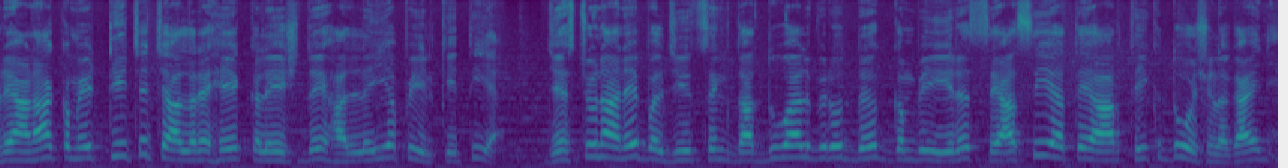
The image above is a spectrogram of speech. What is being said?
ਹਰਿਆਣਾ ਕਮੇਟੀ 'ਚ ਚੱਲ ਰਹੇ ਕਲੇਸ਼ ਦੇ ਹੱਲ ਲਈ ਅਪੀਲ ਕੀਤੀ ਹੈ। ਜਿਸ 'ਚ ਉਹਨਾਂ ਨੇ ਬਲਜੀਤ ਸਿੰਘ ਦਾਦੂਵਾਲ ਵਿਰੁੱਧ ਗੰਭੀਰ ਸਿਆਸੀ ਅਤੇ ਆਰਥਿਕ ਦੋਸ਼ ਲਗਾਏ ਨੇ।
